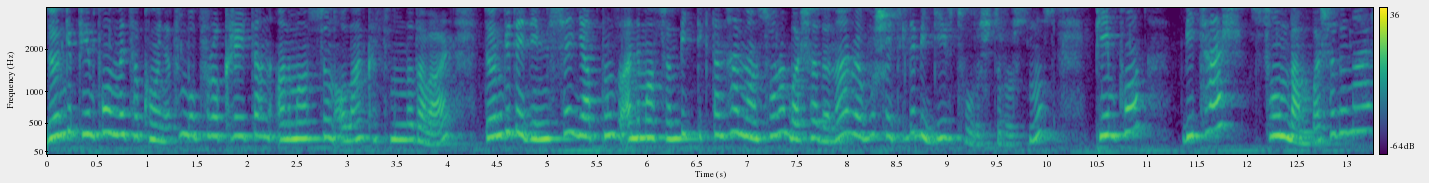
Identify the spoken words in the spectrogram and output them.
Döngü pimpon ve tak oynatın. Bu Procreate'den animasyon olan kısmında da var. Döngü dediğimiz şey yaptığınız animasyon bittikten hemen sonra başa döner ve bu şekilde bir gift oluşturursunuz. Pimpon biter, sondan başa döner.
